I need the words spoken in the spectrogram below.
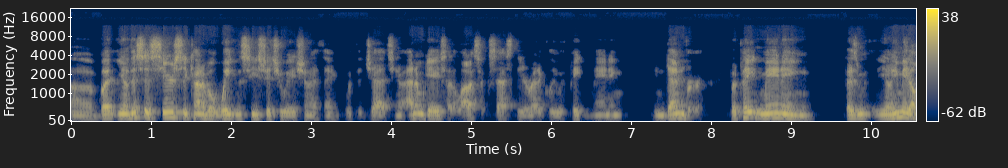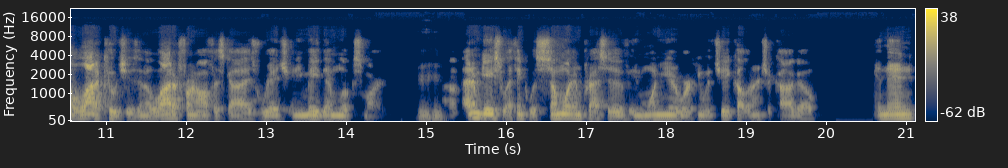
uh, but you know, this is seriously kind of a wait and see situation. I think with the Jets. You know, Adam Gase had a lot of success theoretically with Peyton Manning in Denver, but Peyton Manning has, you know, he made a lot of coaches and a lot of front office guys rich, and he made them look smart. Mm-hmm. Uh, Adam Gase, I think, was somewhat impressive in one year working with Jay Cutler in Chicago, and then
